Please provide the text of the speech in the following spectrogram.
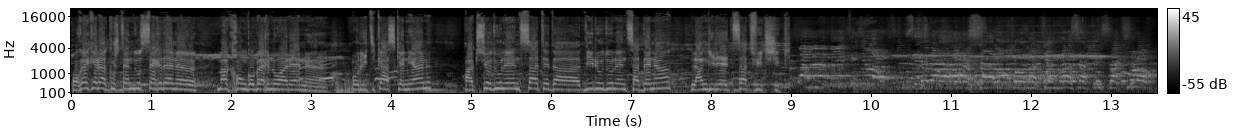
horrek erakusten du zer den uh, Macron gobernuaren uh, politika azkenean, akzio zat eta diru zat dena langileen zat fitxik. satisfaction.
